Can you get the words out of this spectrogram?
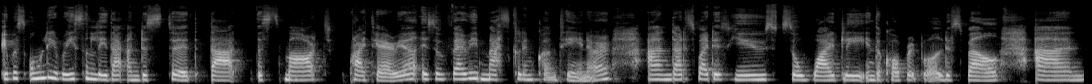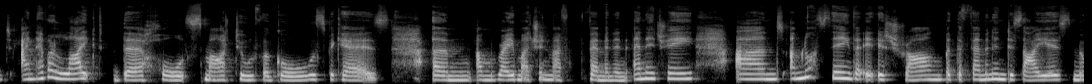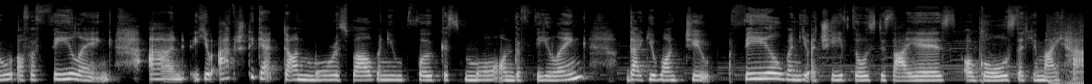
It was only recently that I understood that the SMART criteria is a very masculine container, and that is why it is used so widely in the corporate world as well. And I never liked the whole SMART tool for goals because um, I'm very much in my feminine energy. And I'm not saying that it is wrong, but the feminine desire is more of a feeling. And you actually get done more as well when you focus more on the feeling that you want to feel when you achieve those desires or goals that you might have.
